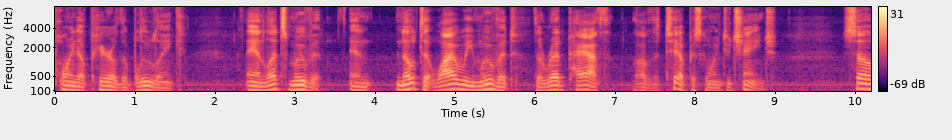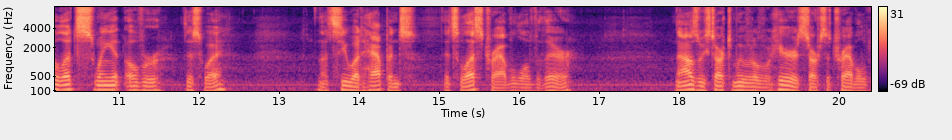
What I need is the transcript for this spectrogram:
point up here of the blue link and let's move it. And note that while we move it, the red path of the tip is going to change. So let's swing it over this way. Let's see what happens. It's less travel over there. Now as we start to move it over here, it starts to travel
